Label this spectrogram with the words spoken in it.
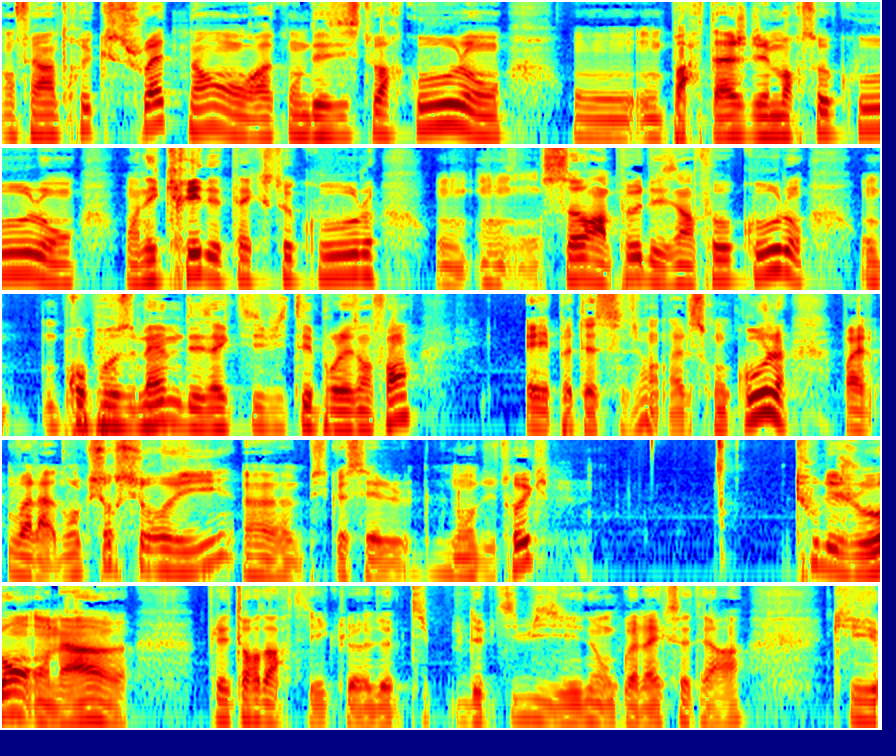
on fait un truc chouette non, on raconte des histoires cool, on, partage des morceaux cool, on, écrit des textes cool, on, sort un peu des infos cool, on, propose même des activités pour les enfants et peut-être elles seront cool. Bref voilà donc sur survie euh, puisque c'est le nom du truc, tous les jours on a pléthore d'articles, de petits, de petits billets, donc voilà, etc. Qui,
